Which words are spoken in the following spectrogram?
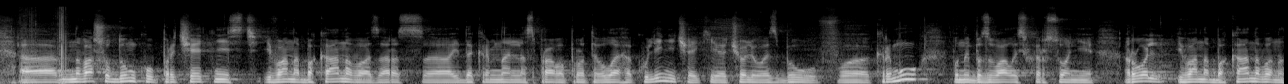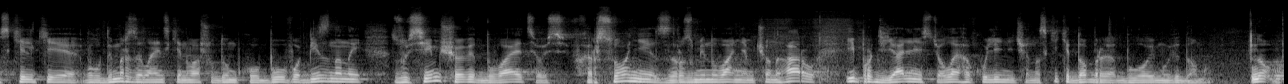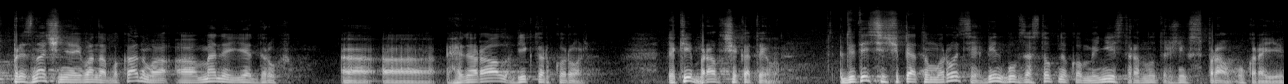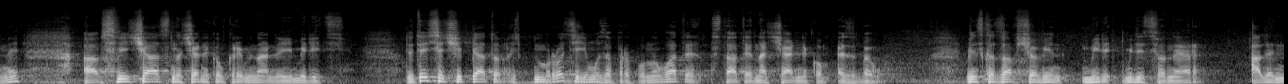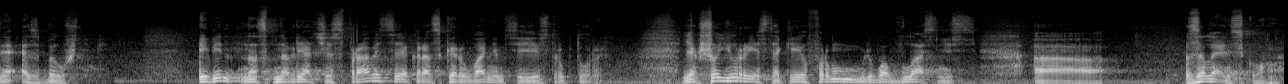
На вашу думку, причетність Івана Баканова зараз е, йде кримінальна справа проти Олега Кулініча, який очолював СБУ в Криму. Вони базувались в Херсоні. Роль Івана Баканова, наскільки Володимир Зеленський, на вашу думку, був обізнаний з усім, що відбувається ось в Херсоні з розмінуванням Чонгару і про діяльність Олега Кулініча. Наскільки добре було йому відомо? Ну, призначення Івана Баканова, а в мене є друг, е, е, генерал Віктор Король, який брав Чикатило. У 2005 році він був заступником міністра внутрішніх справ України, а в свій час начальником кримінальної міліції. У 2005 році йому запропонувати стати начальником СБУ. Він сказав, що він мілі- міліціонер, але не СБУшник. І він нас навряд чи справиться якраз з керуванням цією структурою. Якщо юрист, який оформлював власність а, Зеленського,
